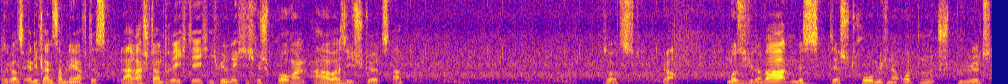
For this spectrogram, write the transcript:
Also ganz ehrlich, langsam nervt es. Lara stand richtig, ich bin richtig gesprungen, aber sie stürzt ab. So, jetzt, ja, muss ich wieder warten, bis der Strom mich nach unten spült.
